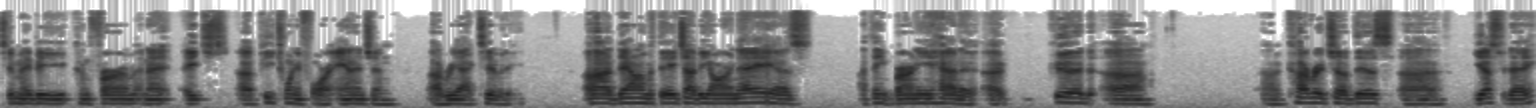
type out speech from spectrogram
to maybe confirm an H, uh, P24 antigen uh, reactivity. Uh, down with the HIV RNA, as I think Bernie had a, a good uh, uh, coverage of this yesterday,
